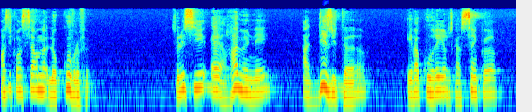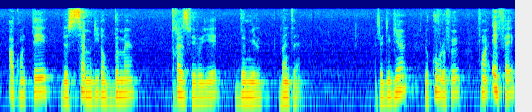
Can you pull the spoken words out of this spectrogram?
En ce qui concerne le couvre-feu, celui-ci est ramené à 18 heures et va courir jusqu'à 5 heures à compter de samedi, donc demain, 13 février 2021. Je dis bien, le couvre-feu prend effet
